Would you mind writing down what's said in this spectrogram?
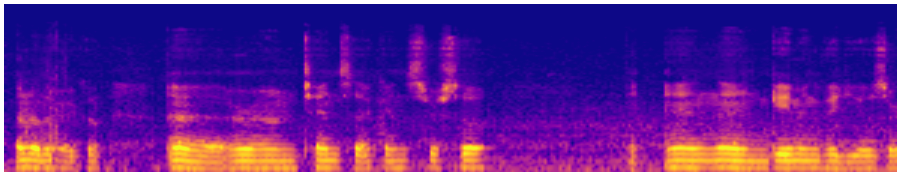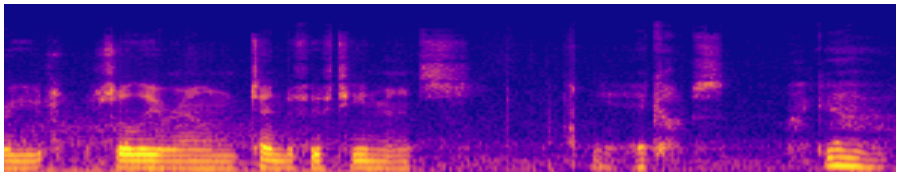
another hiccup, uh, around 10 seconds or so. And then gaming videos are usually around 10 to 15 minutes. God.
